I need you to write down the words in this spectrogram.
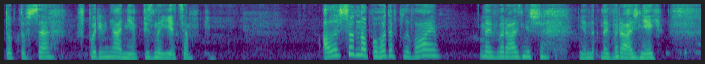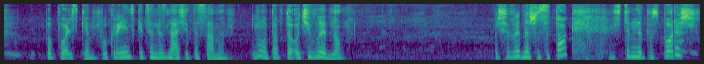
Тобто все в порівнянні пізнається. Але все одно погода впливає найвиразніше, ні, найвиразній по-польськи. По-українськи це не значить те саме. Ну, тобто, очевидно. Очевидно, що це так, з цим не поспориш,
